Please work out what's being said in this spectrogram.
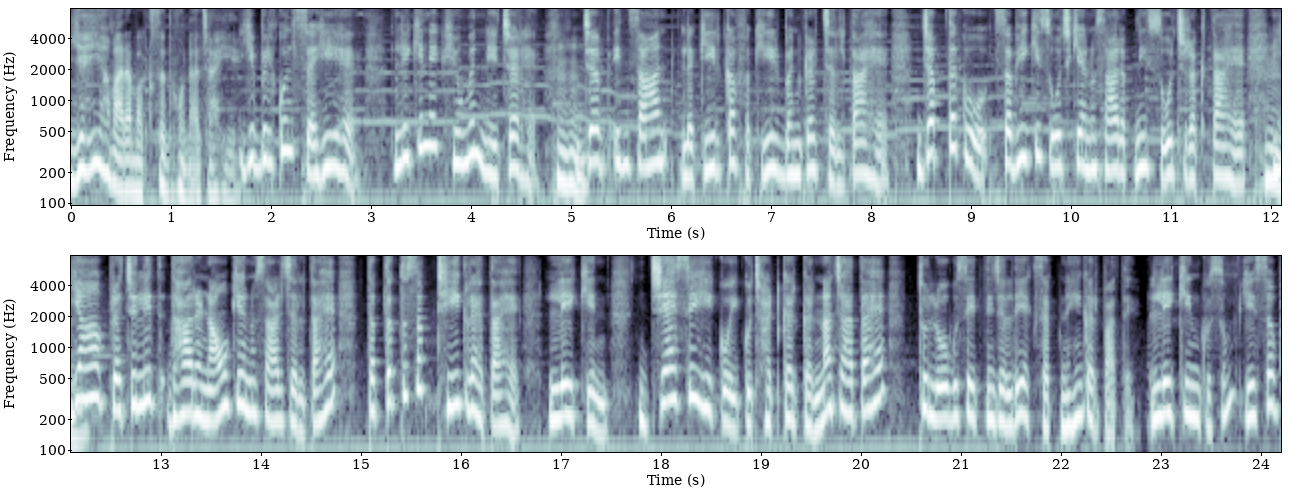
यही हमारा मकसद होना चाहिए। ये बिल्कुल सही है लेकिन एक ह्यूमन नेचर है। जब इंसान लकीर का फकीर बनकर चलता है जब तक वो सभी की सोच के अनुसार अपनी सोच रखता है या प्रचलित धारणाओं के अनुसार चलता है तब तक तो सब ठीक रहता है। लेकिन जैसे ही कोई कुछ हटकर करना चाहता है तो लोग उसे इतनी जल्दी एक्सेप्ट नहीं कर पाते। लेकिन कुसुम, ये सब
